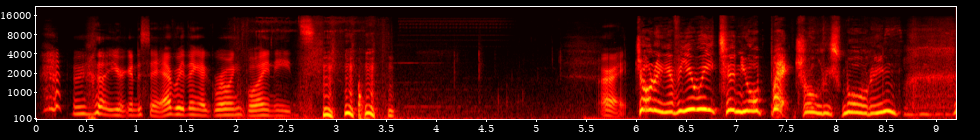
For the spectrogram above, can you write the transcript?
I thought you were going to say everything a growing boy needs. All right. Johnny, have you eaten your petrol this morning?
